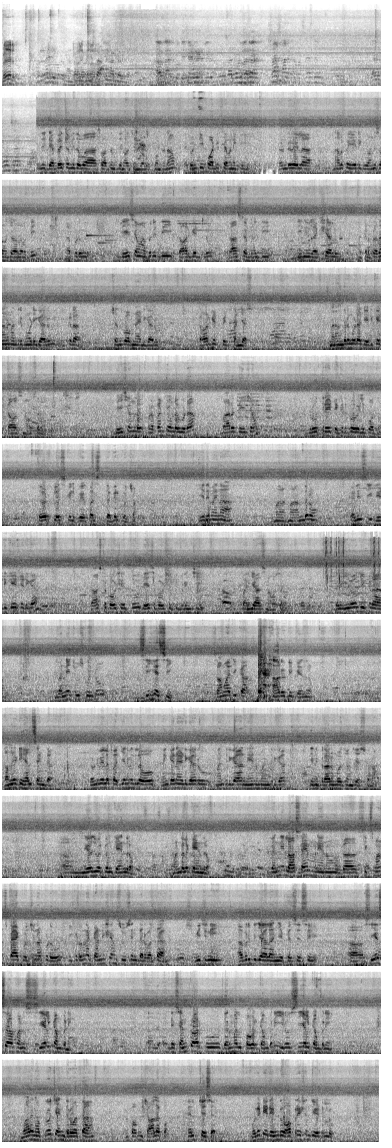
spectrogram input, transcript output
బ్రదర్. ఇది డెబ్బై తొమ్మిదవ స్వాతంత్ర దినోత్సవం జరుపుకుంటున్నాం. ట్వంటీ ఫార్టీ సెవెన్కి రెండు వేల నలభై ఏడుకి వంద సంవత్సరాలు ఉంది అప్పుడు దేశం అభివృద్ధి టార్గెట్లు రాష్ట్ర అభివృద్ధి దీని లక్ష్యాలు. అక్కడ ప్రధానమంత్రి మోడీ గారు ఇక్కడ చంద్రబాబు నాయుడు గారు టార్గెట్ పెట్టి పనిచేస్తారు మనందరం కూడా డెడికేట్ కావాల్సిన అవసరం ఉంది. దేశంలో ప్రపంచంలో కూడా భారతదేశం గ్రోత్ రేట్ ఎక్కడికో వెళ్ళిపోతుంది. థర్డ్ ప్లేస్కి వెళ్ళిపోయే పరిస్థితి దగ్గరికి వచ్చాం. ఏదేమైనా మన మనందరం కలిసి డెడికేటెడ్గా రాష్ట్ర భవిష్యత్తు దేశ భవిష్యత్తు గురించి పనిచేయాల్సిన అవసరం. సరే ఈరోజు ఇక్కడ ఇవన్నీ చూసుకుంటూ సిహెచ్సి సామాజిక ఆరోగ్య కేంద్రం కమ్యూనిటీ హెల్త్ సెంటర్. రెండు వేల పద్దెనిమిదిలో వెంకయ్యనాయుడు గారు మంత్రిగా నేను మంత్రిగా దీన్ని ప్రారంభోత్సవం చేసుకున్నాం. నియోజకవర్గం కేంద్రం మండల కేంద్రం. ఇవన్నీ లాస్ట్ టైం నేను ఒక సిక్స్ మంత్స్ బ్యాక్ వచ్చినప్పుడు ఇక్కడ ఉన్న కండిషన్స్ చూసిన తర్వాత వీటిని అభివృద్ధి చేయాలని చెప్పేసి సిఎస్ఆర్ ఫండ్స్ సిఎల్ కంపెనీ అంటే సెమ్కార్పు థర్మల్ పవర్ కంపెనీ ఈరోజు సిఎల్ కంపెనీ వాళ్ళని అప్రోచ్ అయిన తర్వాత పాపం చాలా హెల్ప్ చేశారు. ఒకటి రెండు ఆపరేషన్ థియేటర్లు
